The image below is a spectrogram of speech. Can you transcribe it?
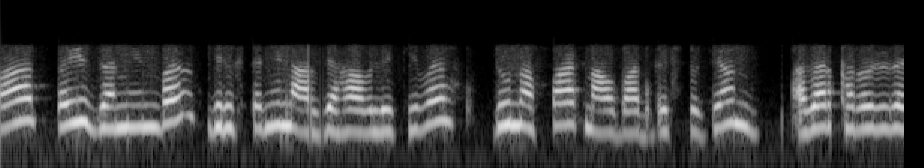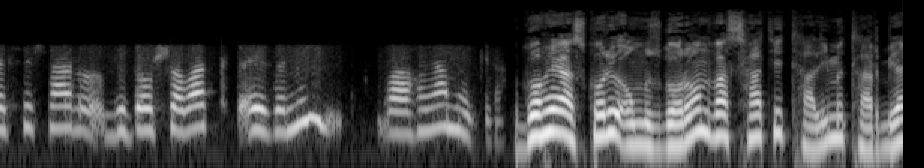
Баъд раи заминба гирифтани нарзи ҳавликива ду нафар навбатбестозиян агар қарори раиси шаҳр гидор шавад китъаи замин гоҳе аз кори омӯзгорон ва сатҳи таълиму тарбия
